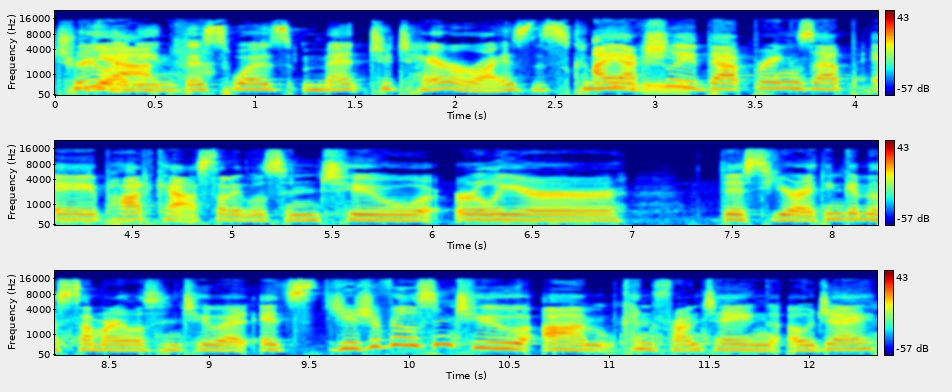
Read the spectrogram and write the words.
true. Yeah. I mean, this was meant to terrorize this community. I actually, that brings up a podcast that I listened to earlier this year. I think in the summer I listened to it. It's, did you ever listen to um, Confronting OJ?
